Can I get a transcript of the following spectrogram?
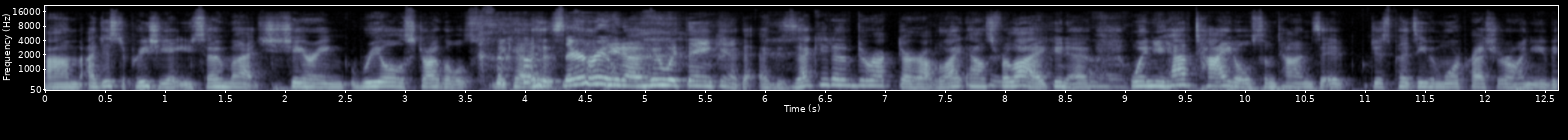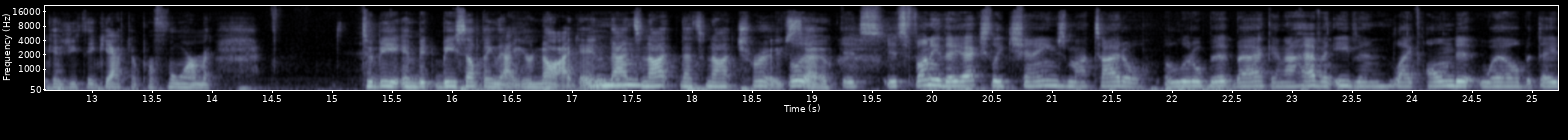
um, I just appreciate you so much sharing real struggles because they're real. You know, who would think, you know, the executive director of Lighthouse for Life, you know, oh. when you have titles, sometimes it just puts even more pressure on you because you think you have to perform to be and be something that you're not and mm-hmm. that's not that's not true well, so it's it's funny they actually changed my title a little bit back and i haven't even like owned it well but they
